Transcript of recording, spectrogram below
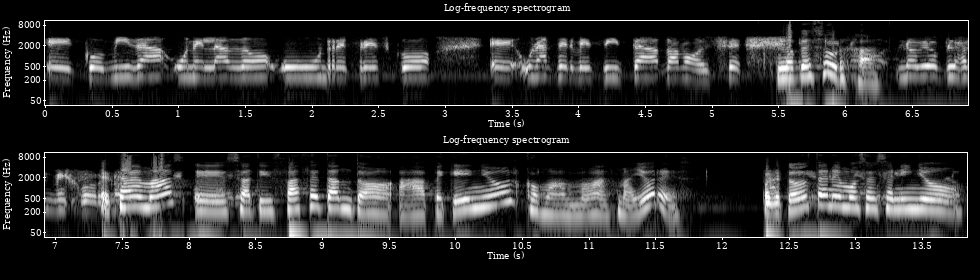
eh, comida, un helado, un refresco, eh, una cervecita, vamos. Lo que surja. No, veo plan mejor. Es que además eh, satisface tanto a pequeños como a más mayores. Porque todos tenemos ese niño...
